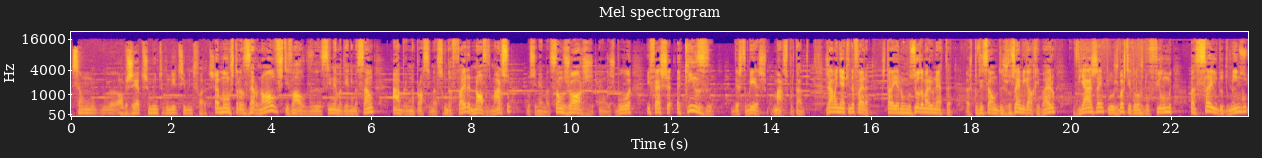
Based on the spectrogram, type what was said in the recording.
são uh, objetos muito bonitos e muito fortes. A Monstra 09, Festival de Cinema de Animação, abre na próxima segunda-feira, 9 de março, no Cinema São Jorge, em Lisboa, e fecha a 15 deste mês, março, portanto. Já amanhã, quinta-feira, estreia no Museu da Marioneta a exposição de José Miguel Ribeiro, Viagem pelos bastidores do filme Passeio do Domingo,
